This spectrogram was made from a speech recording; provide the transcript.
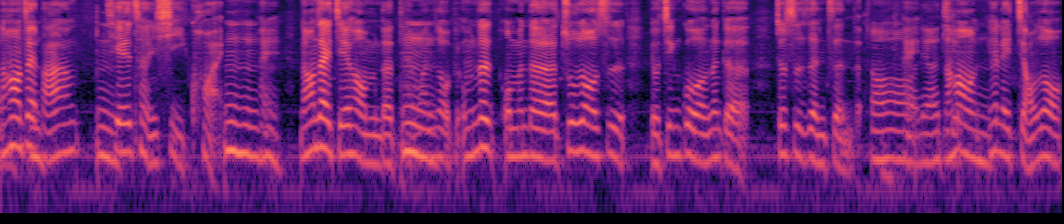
然后再把它切成细块，嗯嗯，然后再结合我们的台湾肉皮，我们的我们的猪肉是有经过那个就是认证的哦，了解。然后那里绞肉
